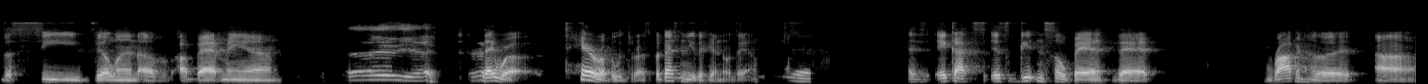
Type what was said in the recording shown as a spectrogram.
the C villain of a Batman. Uh, yeah. they were terribly dressed, but that's neither here nor there. Yeah. It, it got it's getting so bad that Robinhood, uh,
